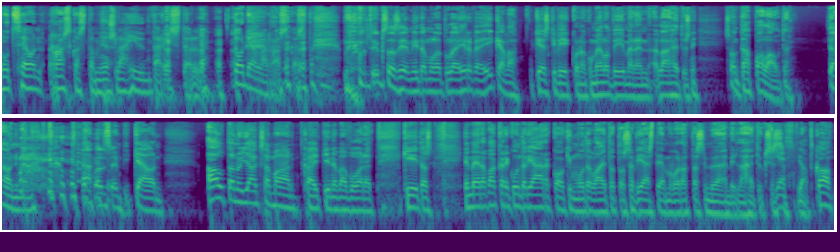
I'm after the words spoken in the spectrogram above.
mutta se on raskasta myös lähiympäristölle. Todella raskasta. Mutta yksi asia, mitä mulla tulee hirveän ikävä keskiviikkona, kun meillä on viimeinen lähetys, niin se on tämä palaute. Tämä on nimenomaan, tämä on se, mikä on auttanut jaksamaan kaikki nämä vuodet. Kiitos. Ja meidän vakkarikuunteli RKkin muuten laittoi tuossa viestiä, me voidaan ottaa se myöhemmin lähetyksessä. Yes. Jatkaa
